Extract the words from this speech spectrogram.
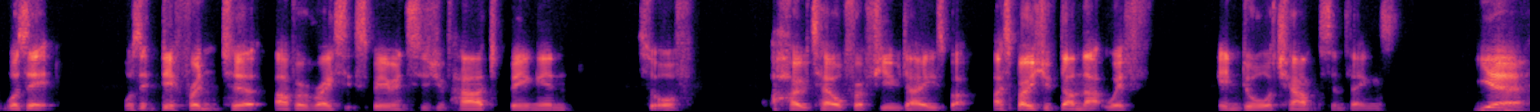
was it was it different to other race experiences you've had being in sort of a hotel for a few days? But I suppose you've done that with indoor champs and things. Yeah,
